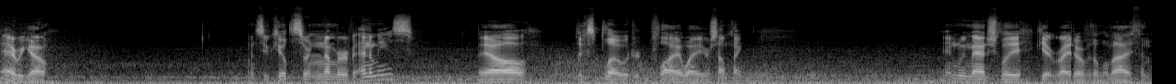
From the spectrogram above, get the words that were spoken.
There we go. Once you've killed a certain number of enemies, they all explode or fly away or something. And we magically get right over the Leviathan.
